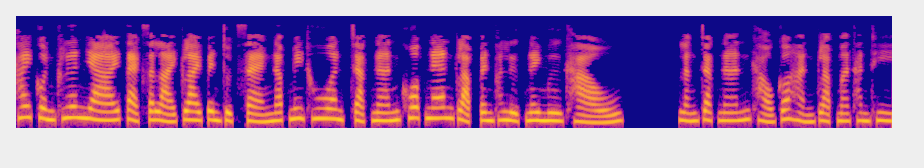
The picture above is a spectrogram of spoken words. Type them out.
ค่ายกลเคลื่อนย้ายแตกสลายกลายเป็นจุดแสงนับไม่ถ้วน จากนั้นควบแน่นกลับเป็นผลึกในมือเขา หลังจากนั้นเขาก็หันกลับมาทันที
